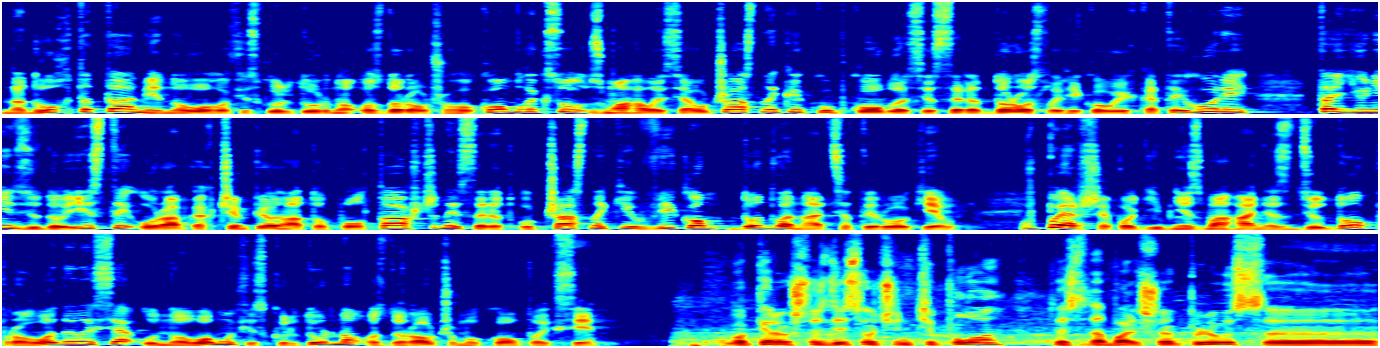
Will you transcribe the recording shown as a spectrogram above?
На двох татамі нового фізкультурно-оздоровчого комплексу змагалися учасники Кубку області серед дорослих вікових категорій та юні дзюдоїсти у рамках чемпіонату Полтавщини серед учасників віком до 12 років. Вперше подібні змагання з дзюдо проводилися у новому фізкультурно-оздоровчому комплексі. Во-первых, что здесь очень тепло, то есть это большой плюс, э,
